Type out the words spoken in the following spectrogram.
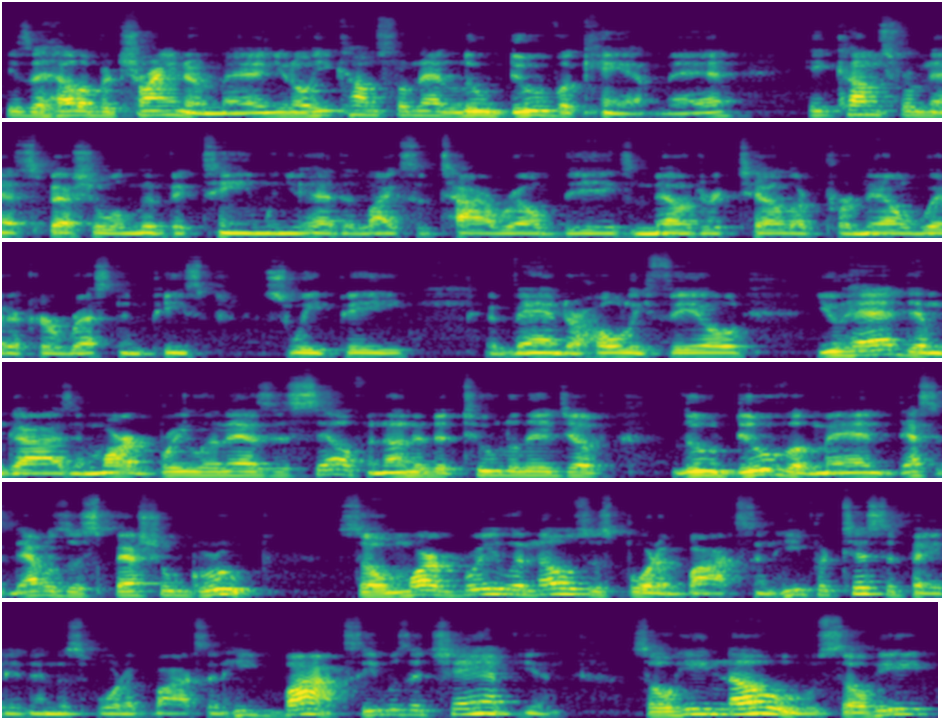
he's a hell of a trainer, man. You know, he comes from that Lou Duva camp, man. He comes from that Special Olympic team when you had the likes of Tyrell Biggs, Meldrick Taylor, Pernell Whitaker, rest in peace, Sweet Pea, Evander Holyfield. You had them guys, and Mark Breland as himself, and under the tutelage of Lou Duva, man, that's that was a special group. So Mark Breland knows the sport of boxing. He participated in the sport of boxing. He boxed. He was a champion. So he knows. So he,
